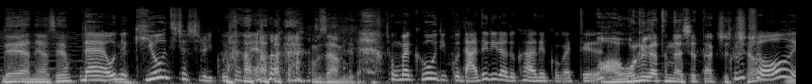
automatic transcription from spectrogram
네, 안녕하세요. 네, 오늘 귀여운 티셔츠를 입고 오셨네요. 감사합니다. 정말 그 옷 입고 나들이라도 가야 될 것 같은. 아, 오늘 같은 날씨에 딱 좋죠. 그렇죠. 네.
